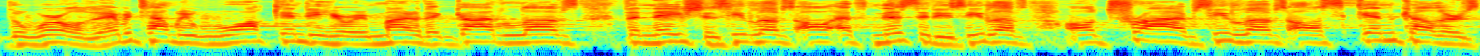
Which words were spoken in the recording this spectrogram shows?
the world. And every time we walk into here, a reminder that God loves the nations. He loves all ethnicities. He loves all tribes. He loves all skin colors.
